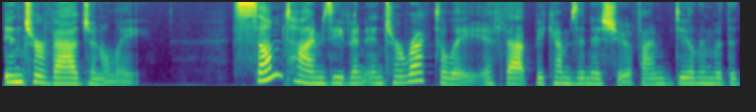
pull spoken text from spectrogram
intervaginally sometimes even interrectally if that becomes an issue. If I'm dealing with a,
